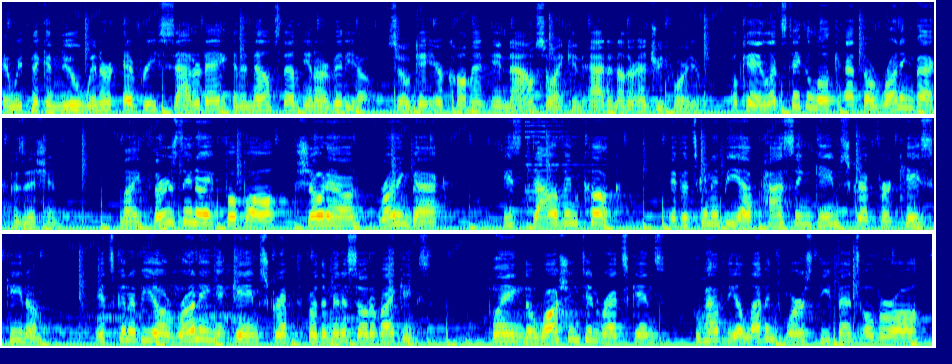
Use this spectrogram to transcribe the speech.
And we pick a new winner every Saturday and announce them in our video. So get your comment in now so I can add another entry for you. Okay, let's take a look at the running back position. My Thursday night football showdown running back is Dalvin Cook. If it's going to be a passing game script for Case Keenum, it's going to be a running game script for the Minnesota Vikings. Playing the Washington Redskins, who have the 11th worst defense overall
